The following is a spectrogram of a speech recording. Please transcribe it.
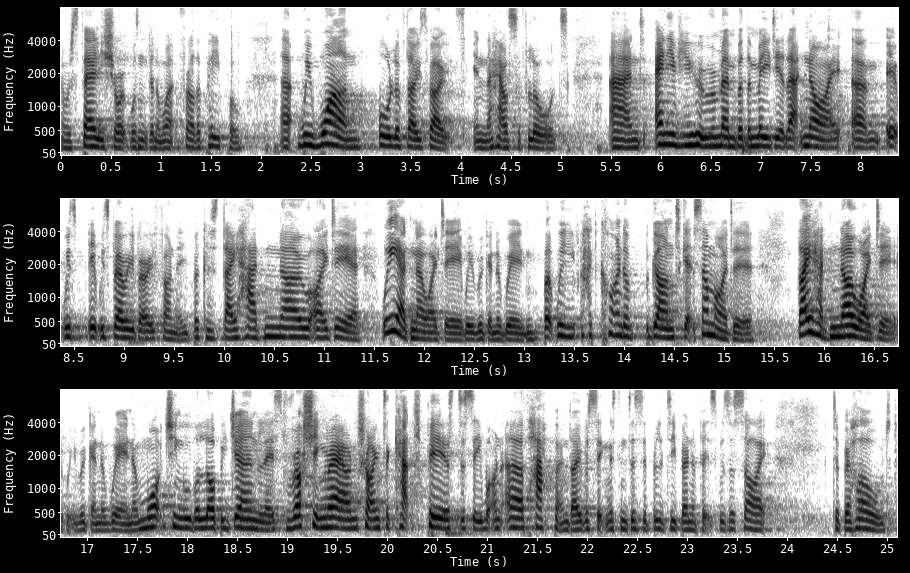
I was fairly sure it wasn't going to work for other people. Uh, we won all of those votes in the House of Lords. And any of you who remember the media that night, um, it, was, it was very, very funny because they had no idea. We had no idea we were going to win, but we had kind of begun to get some idea. They had no idea we were going to win, and watching all the lobby journalists rushing around trying to catch peers to see what on earth happened over sickness and disability benefits was a sight to behold.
